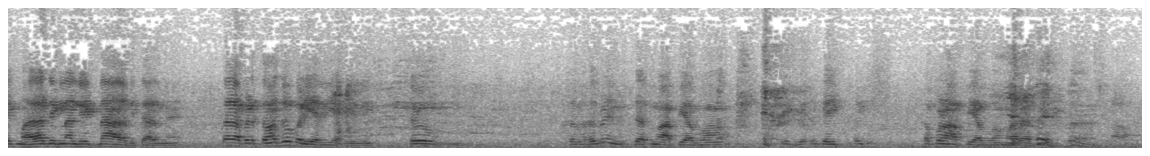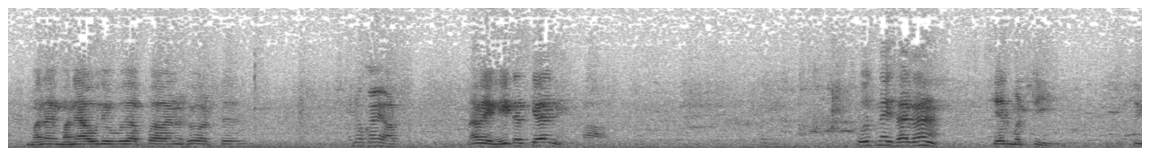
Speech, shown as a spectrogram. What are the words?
એક મહારાજ એકલા લીટ ના આવે બિચારાને. તો આપણે તો જો પડી આવી આપણી લીટ. તો તમે ખબર ચશ્મા આપી આપવા કઈ કપડા આપી આપવા મારા મને મને આવું જેવું બધું આપવા એનો શું અર્થ છે? ના ના એલિટ જ કહેવાય ને. કુછ નહીં સાહેબ હા. શેર મટ્ટી. શું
